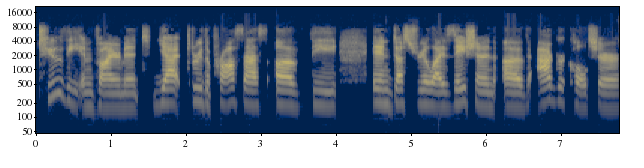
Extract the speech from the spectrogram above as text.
to the environment, yet through the process of the industrialization of agriculture,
